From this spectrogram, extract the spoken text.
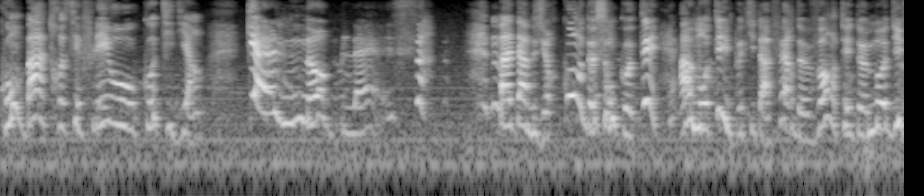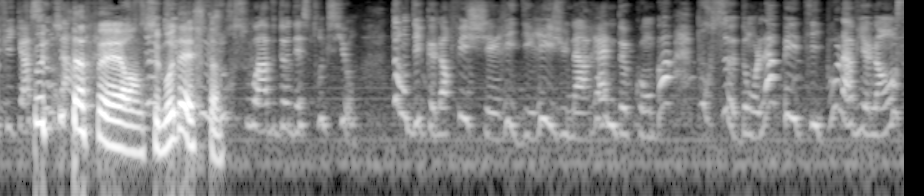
combattre ses fléaux au quotidien. Quelle noblesse Madame Zurcon, de son côté, a monté une petite affaire de vente et de modification. Petite affaire, c'est modeste. toujours soif de destruction. Tandis que leur fils chéri dirige une arène de combat pour ceux dont l'appétit pour la violence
